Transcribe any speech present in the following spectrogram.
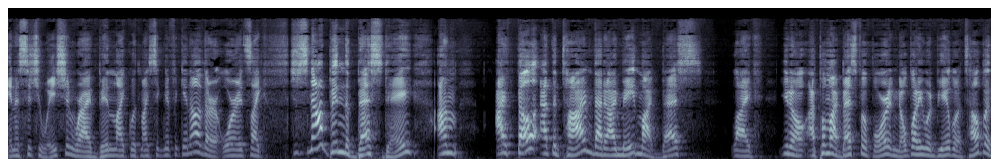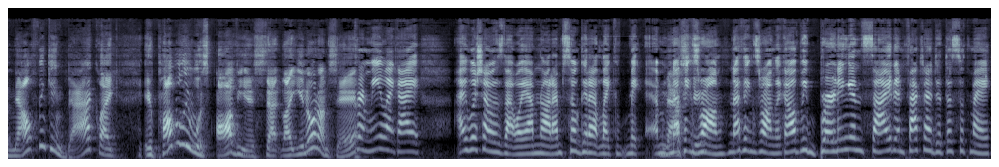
in a situation where I've been like with my significant other or it's like just not been the best day, I'm I felt at the time that I made my best like you know, I put my best foot forward and nobody would be able to tell. But now thinking back, like it probably was obvious that, like, you know what I'm saying? For me, like I. I wish I was that way. I'm not. I'm so good at like ma- um, nothing's wrong. Nothing's wrong. Like I'll be burning inside. In fact, I did this with my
